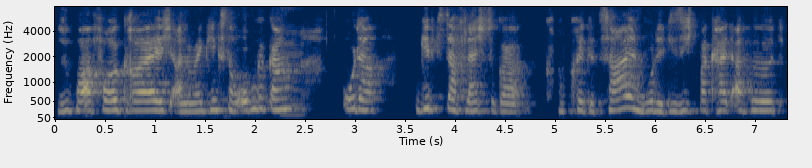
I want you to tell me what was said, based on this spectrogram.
super erfolgreich, alle Rankings nach oben gegangen? Mhm. Oder gibt es da vielleicht sogar konkrete Zahlen? Wurde die Sichtbarkeit erhöht?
